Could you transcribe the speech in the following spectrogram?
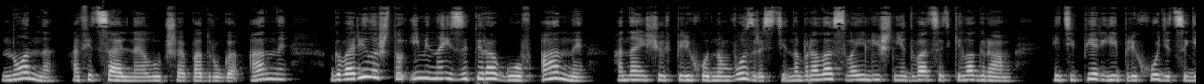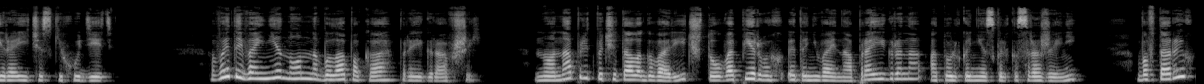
Нонна, официальная лучшая подруга Анны, говорила, что именно из-за пирогов Анны она еще в переходном возрасте набрала свои лишние 20 килограмм, и теперь ей приходится героически худеть. В этой войне Нонна была пока проигравшей. Но она предпочитала говорить, что, во-первых, это не война проиграна, а только несколько сражений. Во-вторых,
